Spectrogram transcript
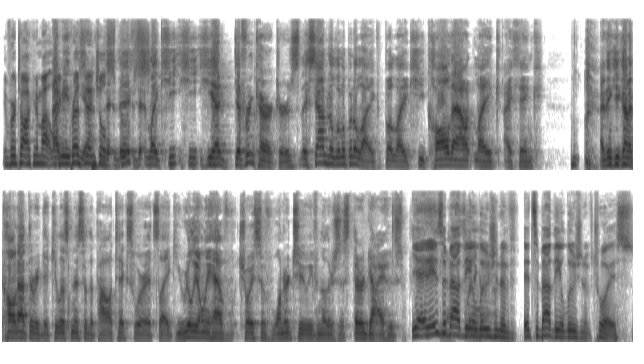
If we're talking about like I mean, presidential yeah, they- they- spoofs, they- like he he he had different characters. They sounded a little bit alike, but like he called out like I think I think he kind of called out the ridiculousness of the politics where it's like you really only have choice of one or two, even though there's this third guy who's Yeah, it is you know, about the illusion of. It's about the illusion of choice.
